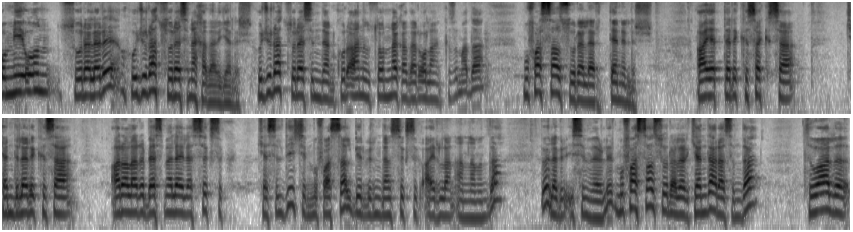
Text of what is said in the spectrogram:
O mi'un sureleri Hucurat suresine kadar gelir. Hucurat suresinden Kur'an'ın sonuna kadar olan kısma da mufassal sureler denilir. Ayetleri kısa kısa, kendileri kısa, araları besmele ile sık sık kesildiği için mufassal birbirinden sık sık ayrılan anlamında Böyle bir isim verilir. Mufassal sureler kendi arasında tıvalı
